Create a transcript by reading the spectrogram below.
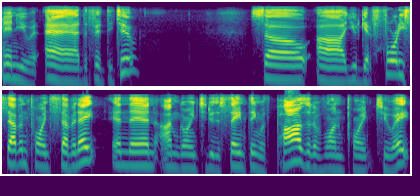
and you would add the 52 so uh, you'd get 47.78, and then I'm going to do the same thing with positive 1.28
